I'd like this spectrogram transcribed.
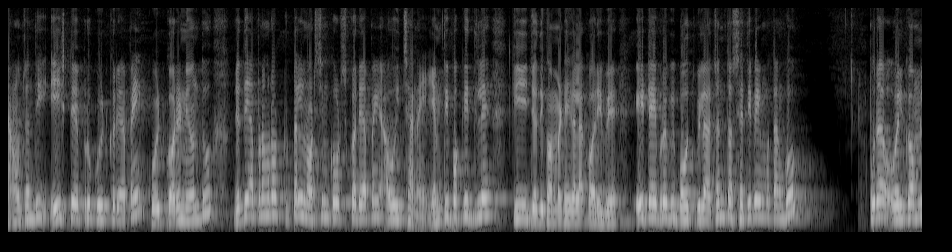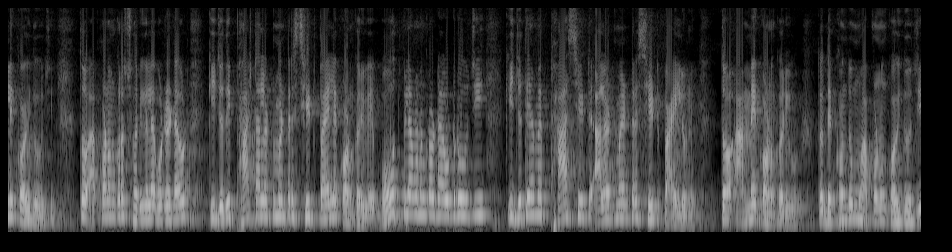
ଚାହୁଁଛନ୍ତି ଏଇ ଷ୍ଟେପ୍ରୁ କ୍ୱିଟ୍ କରିବା ପାଇଁ କ୍ୱିଟ୍ କରିନିଅନ୍ତୁ ଯଦି ଆପଣଙ୍କର ଟୋଟାଲ୍ ନର୍ସିଂ କୋର୍ସ କରିବା ପାଇଁ ଆଉ ଇଚ୍ଛା ନାହିଁ ଏମିତି ପକାଇଥିଲେ କି ଯଦି ଗଭର୍ଣ୍ଣମେଣ୍ଟ ହେଇଗଲା କରିବେ ଏଇ ଟାଇପ୍ର ବି ବହୁତ ପିଲା ଅଛନ୍ତି ତ ସେଥିପାଇଁ ମୁଁ ତାଙ୍କୁ ପୁରା ୱେଲକମ୍ଲି କହିଦେଉଛି ତ ଆପଣଙ୍କର ସରିଗଲା ଗୋଟେ ଡାଉଟ୍ କି ଯଦି ଫାଷ୍ଟ ଆଲଟମେଣ୍ଟରେ ସିଟ୍ ପାଇଲେ କ'ଣ କରିବେ ବହୁତ ପିଲାମାନଙ୍କର ଡାଉଟ୍ ରହୁଛି କି ଯଦି ଆମେ ଫାଷ୍ଟ ସିଟ୍ ଆଲଟମେଣ୍ଟରେ ସିଟ୍ ପାଇଲୁନି ତ ଆମେ କ'ଣ କରିବୁ ତ ଦେଖନ୍ତୁ ମୁଁ ଆପଣଙ୍କୁ କହିଦେଉଛି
